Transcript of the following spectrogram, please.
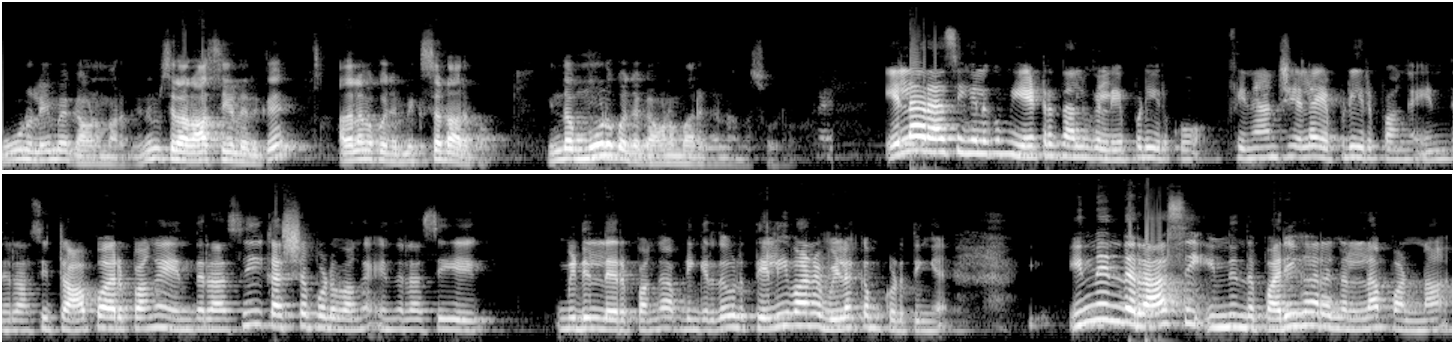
மூணுலேயுமே கவனமாக இருக்கும் இன்னும் சில ராசிகள் இருக்குது அதெல்லாமே கொஞ்சம் மிக்சடாக இருக்கும். இந்த மூணு கொஞ்சம் கவனமாக இருக்குன்னு நாங்கள் சொல்கிறோம் எல்லா ராசிகளுக்கும் ஏற்றத்தாழ்வுகள் எப்படி இருக்கும்? ஃபினான்ஷியலாக எப்படி இருப்பாங்க? எந்த ராசி டாப்பாக இருப்பாங்க? எந்த ராசி கஷ்டப்படுவாங்க? எந்த ராசி மிடில் இருப்பாங்க? அப்படிங்கிறத ஒரு தெளிவான விளக்கம் கொடுத்தீங்க. இந்தந்த ராசி இந்தந்த பரிகாரங்கள்லாம் பண்ணால்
